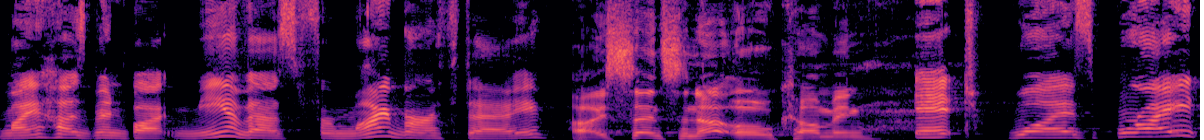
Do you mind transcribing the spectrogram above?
my husband bought me a vest for my birthday. I sense an uh-oh coming. It was bright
